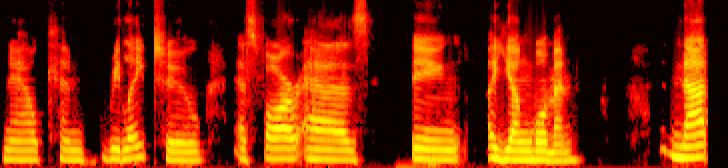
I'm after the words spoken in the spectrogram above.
now can relate to as far as being a young woman not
